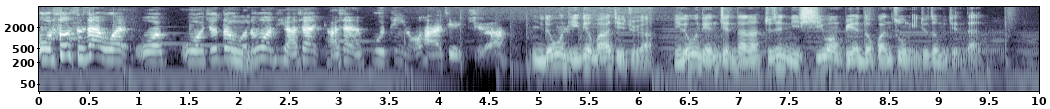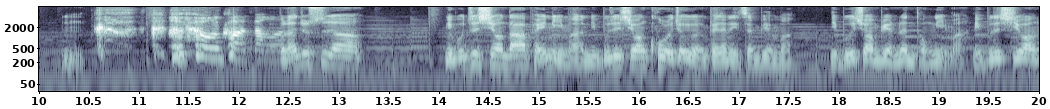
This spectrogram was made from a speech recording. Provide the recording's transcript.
我说实在，我我我觉得我的问题好像好像也不一定有办法解决啊。你的问题一定有办法解决啊！你的问题很简单啊，就是你希望别人都关注你，就这么简单。嗯，这么夸张啊？本来就是啊，你不是希望大家陪你吗？你不是希望哭了就有人陪在你身边吗？你不是希望别人认同你吗？你不是希望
